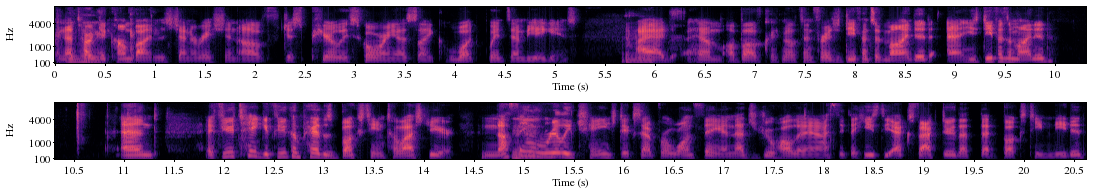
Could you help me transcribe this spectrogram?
and that's hard Mhm. to come by in this generation of just purely scoring as like what wins NBA games. I had him above Khris Middleton for his defensive minded, and he's defensive minded. And if you take if you compare this Bucks team to last year, nothing Mhm. really changed except for one thing, and that's Jrue Holiday. And I think that he's the X factor that that Bucks team needed,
